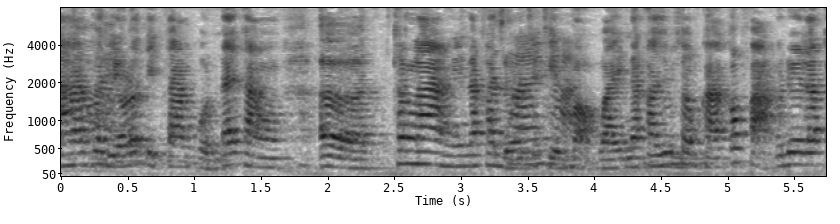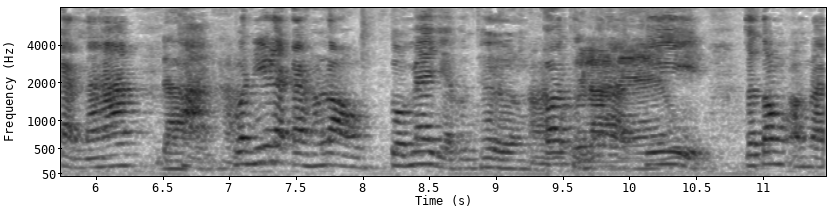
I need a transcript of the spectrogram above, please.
นะคะก็เดี๋ยวเราติดตามผลได้ทางเอ่อข้างล่างนี้นะคะเดี๋ยวเราจะเขียนบอกไว้นะคะท่านผู้ชมคะก็ฝากไว้ด้วยแล้วกันนะฮะได้ค่ะค่ะวันนี้รายการของเราตัวแม่ใหญ่บันเทิง ค่ะก็ถึงเวเวลาลาแล้ว ที่จะต้องอำลา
